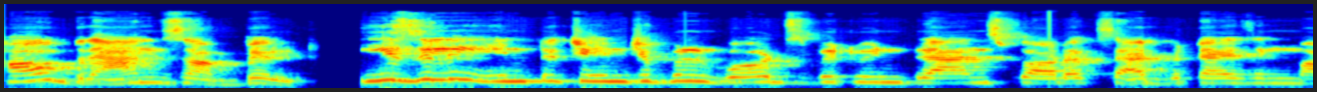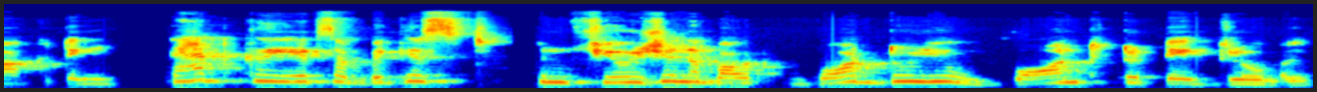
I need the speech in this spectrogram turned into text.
how brands are built. Easily interchangeable words between brands, products, advertising, marketing. That creates a biggest confusion about what do you want to take global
